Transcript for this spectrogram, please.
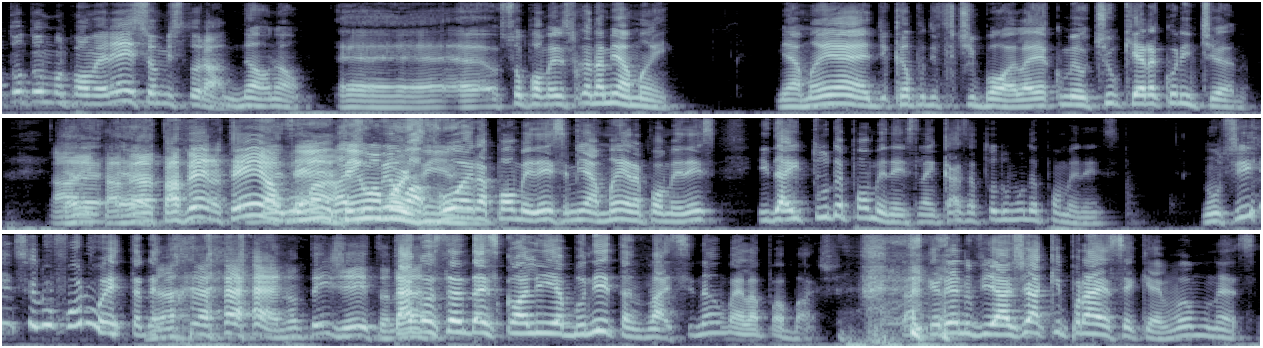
todo mundo palmeirense ou misturado? Não, não. É, é, eu sou palmeirense por causa da minha mãe. Minha mãe é de campo de futebol. Ela ia com meu tio, que era corintiano. Aí, Era- tá, é. vendo? tá vendo? Tem Mas, alguma? Tem- mas tem o um meu amorzinho. avô era palmeirense, minha mãe era palmeirense. E daí tudo é palmeirense. Lá em casa todo mundo é palmeirense. Não, se, se não for, não entra, né? não tem jeito, né? Tá gostando da escolinha bonita? Vai. Se não, vai lá pra baixo. Tá querendo viajar? Que praia você quer? Vamos nessa.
